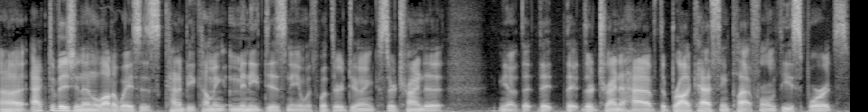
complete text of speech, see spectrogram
Uh, Activision, in a lot of ways, is kind of becoming a mini Disney with what they're doing because they're trying to, you know, they, they, they're trying to have the broadcasting platform with esports.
